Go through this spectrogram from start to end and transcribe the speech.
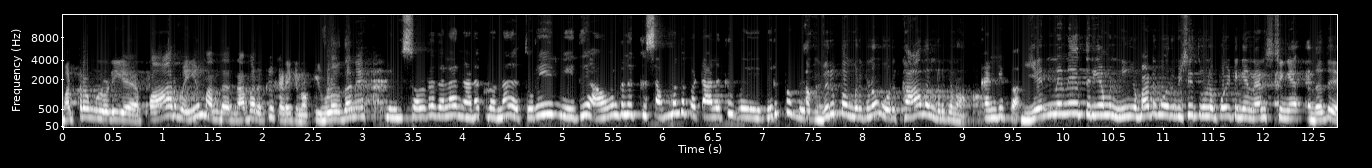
மற்றவங்களுடைய பார்வையும் அந்த நபருக்கு கிடைக்கணும். இவ்வளவுதானே? நீங்க சொல்றதெல்லாம் நடக்கணும்னா அந்த துறை மீது அவங்களுக்கு சம்மந்தப்பட்ட ஆளுக்கு விருப்பம் விருப்பம் இருக்கணும் ஒரு காதல் இருக்கணும். கண்டிப்பா. என்னன்னே தெரியாம நீங்க பாட்டுக்கு ஒரு விஷயத்துக்குள்ள போயிட்டீங்க நினைச்சிட்டீங்க. அதாவது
